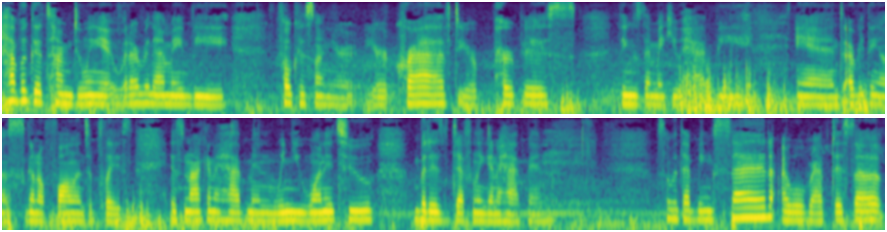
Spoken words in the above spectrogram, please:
have a good time doing it, whatever that may be. Focus on your, your craft, your purpose, things that make you happy, and everything else is going to fall into place. It's not going to happen when you want it to, but it's definitely going to happen. So, with that being said, I will wrap this up.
